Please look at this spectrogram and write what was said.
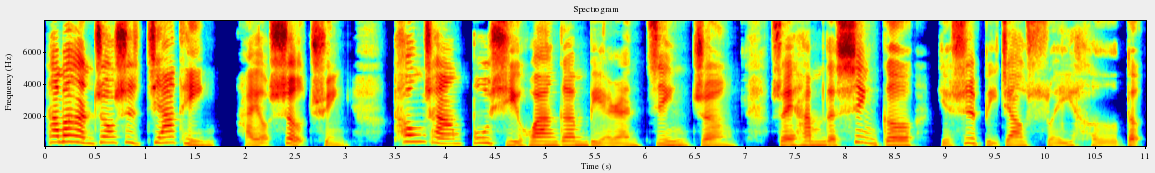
他们很重视家庭，还有社群，通常不喜欢跟别人竞争，所以他们的性格也是比较随和的。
